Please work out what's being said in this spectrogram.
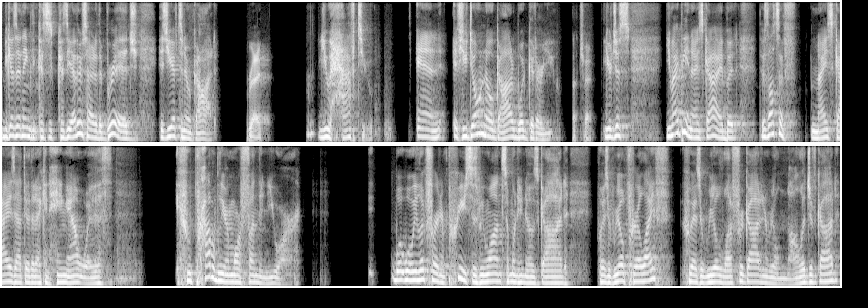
Because I think because because the other side of the bridge is you have to know God. Right. You have to. And if you don't know God, what good are you? That's right. You're just you might be a nice guy, but there's lots of nice guys out there that I can hang out with who probably are more fun than you are. What, what we look for in a priest is we want someone who knows God, who has a real prayer life, who has a real love for God and a real knowledge of God,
